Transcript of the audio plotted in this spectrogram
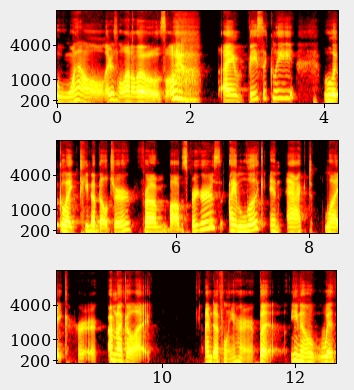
Well, there's a lot of those. I basically look like Tina Belcher from Bob's Burgers. I look and act like her. I'm not gonna lie. I'm definitely her, but you know, with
